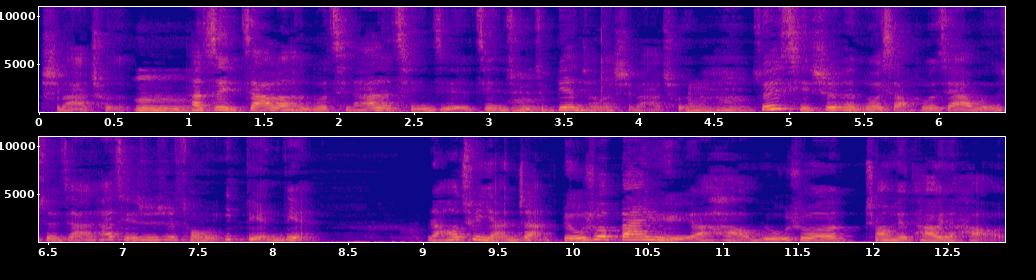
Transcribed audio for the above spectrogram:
十八春，嗯。他自己加了很多其他的情节进去，嗯。就变成了十八春。嗯。所以其实很多小说家、文学家，他其实是从一点点，然后去延展，比如说班宇也好，比如说双雪涛也好，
